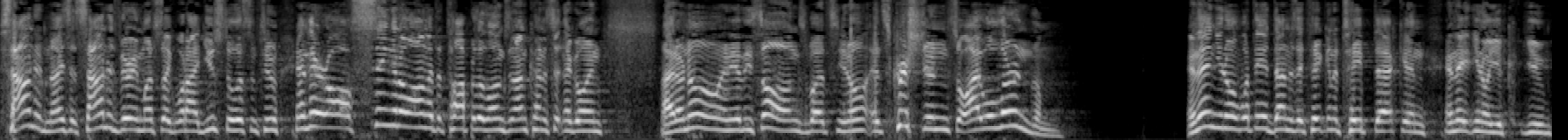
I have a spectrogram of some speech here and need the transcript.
sounded nice. It sounded very much like what I used to listen to, and they're all singing along at the top of their lungs, and I'm kind of sitting there going, I don't know any of these songs, but, you know, it's Christian, so I will learn them. And then, you know, what they had done is they'd taken a tape deck and, and they, you know, you, you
